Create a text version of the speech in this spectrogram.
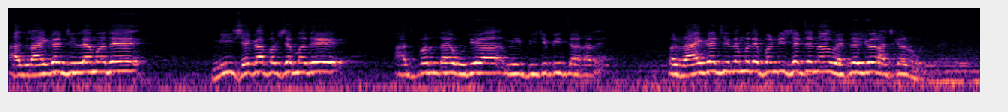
आज रायगड जिल्ह्यामध्ये मी शेका पक्षामध्ये आजपर्यंत आहे उद्या मी बी जे पीत जाणार आहे. पण रायगड जिल्ह्यामध्ये पंडित शेठचं नाव घेतल्याशिवाय राजकारण होत नाही.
